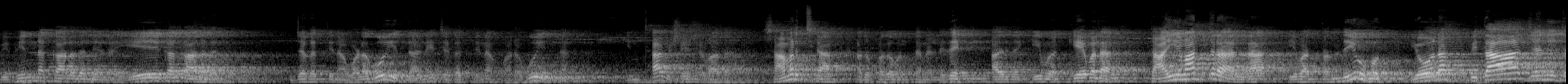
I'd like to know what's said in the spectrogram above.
ವಿಭಿನ್ನ ಕಾಲದಲ್ಲಿ ಅಲ್ಲ, ಏಕಕಾಲದಲ್ಲಿ. ಜಗತ್ತಿನ ಒಳಗೂ ಇದ್ದಾನೆ, ಜಗತ್ತಿನ ಹೊರಗೂ ಇದ್ದಾನೆ. ಇಂಥ ವಿಶೇಷವಾದ ಸಾಮರ್ಥ್ಯ ಅದು ಭಗವಂತನಲ್ಲಿದೆ. ಆದ್ದರಿಂದ ಕೇವ ಕೇವಲ ತಾಯಿ ಮಾತ್ರ ಅಲ್ಲ, ಇವ ತಂದೆಯೂ ಹೋದು. ಯೋನ ಪಿತಾ ಜನಿತ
